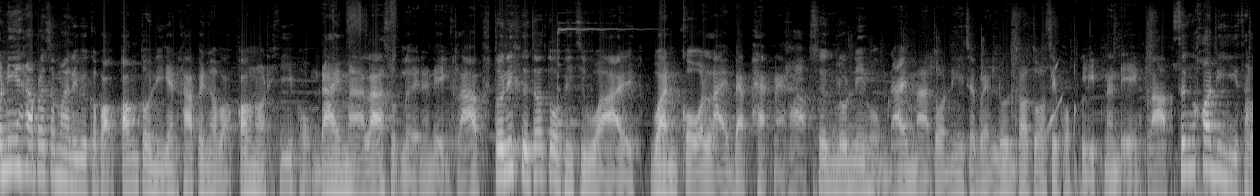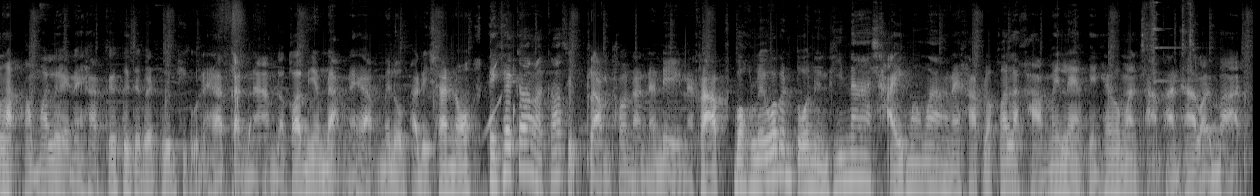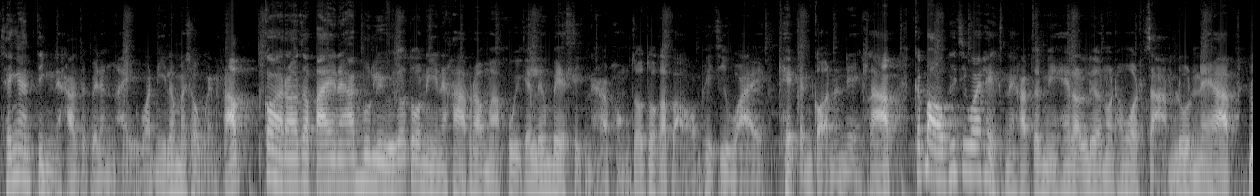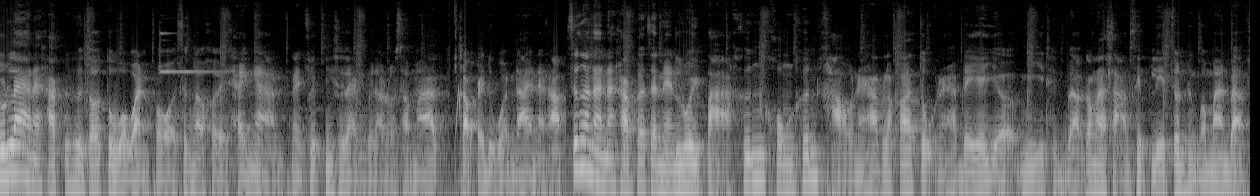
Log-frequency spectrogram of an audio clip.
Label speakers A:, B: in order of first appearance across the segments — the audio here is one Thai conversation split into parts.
A: วันนี้ครับเราจะมารีวิวกระเป๋ากล้องตัวนี้กันครับเป็นกระเป๋ากล้องนอะที่ผมได้มาล่าสุดเลยนั่นเองครับ ตัวนี้คือเจ้าตัว PGY One Go Light Backpack นะครับซึ่งรุ่นนี้ผมได้มาตัวนี้จะเป็นรุ่นเจ้าตัว 16 ลิตรนั่นเองครับ ซึ่งข้อดีสลักออกมาเลยนะครับก็คือจะเป็นพื้นผิวนะครับกันน้ำแล้วก็มีน้ำหนักนะครับไม่รวม partition เนอะเพียงแค่990 กรัมเท่านั้นนั่นเองนะครับบอกเลยว่าเป็นตัวหนึ่งที่น่าใช้มากๆนะครับแล้วก็ราคาไม่แรงเพียงแค่ประมาณ 3,500 บาท ใช้งานจริงนะครับจะเป็นยังไงวันนี้เรามาชมกันครับก่อนเราจะไปนะครับดูรีวิวเจ้าตัวนี้นะครับเรามาคุยกันเรื่องเบสิกนะครับของเจ้าตัวกระเป๋าของ PGY Tech กันก่อนนั่นเองครับ กระเป๋า PGY Tech นะครับจะมีให้เราเลือกทั้งหมด 3 รุ่นนะครับ รุ่นแรกนะครับก็คือเจ้าตัว One Pro ซึ่งเราเคยใช้งานในทริปนิวซีแลนด์เวลาเราสามารถกลับไปดูกันได้นะครับ ซึ่งอันนั้นนะครับก็จะเน้นลุยป่าขึ้นคงขึ้นเขานะครับแล้วก็จุนะครับได้เยอะๆมีถึงแบบตั้งแต่ 30 ลิตร จนถึงประมาณแบบ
